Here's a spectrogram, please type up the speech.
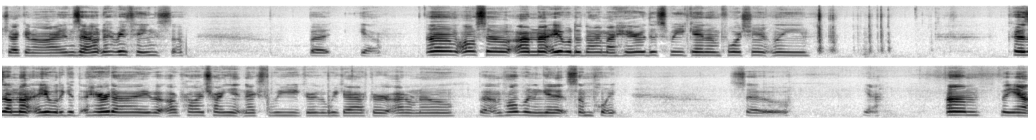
checking our items out and everything, so. But, yeah. Um, also, I'm not able to dye my hair this weekend, unfortunately. Because I'm not able to get the hair dye, but I'll probably try and get it next week or the week after, I don't know. But I'm hoping to get it at some point. So, yeah. Um, but yeah.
